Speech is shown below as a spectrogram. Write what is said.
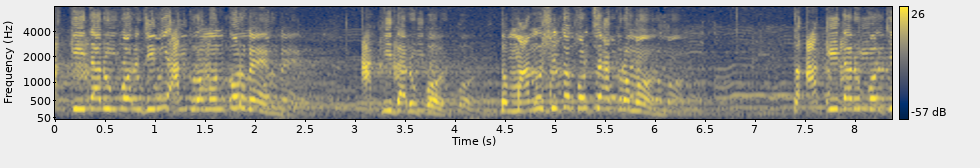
আকিদার উপর যিনি আক্রমণ করবেন আকিদার উপর। তো মানুষই তো করছে আক্রমণ। তো আকিদার উপর কি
